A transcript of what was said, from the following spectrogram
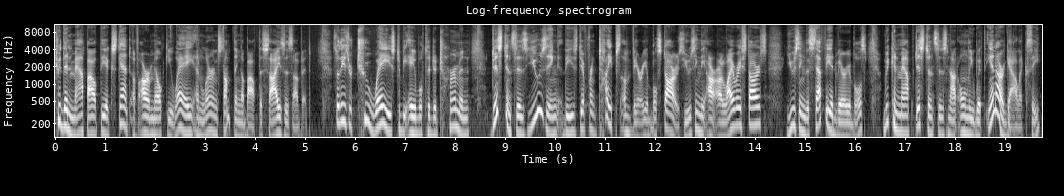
to then map out the extent of our Milky Way and learn something about the sizes of it. So these are two ways to be able to determine distances using these different types of variable stars using the RR Lyrae stars using the Cepheid variables we can map distances not only within our galaxy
